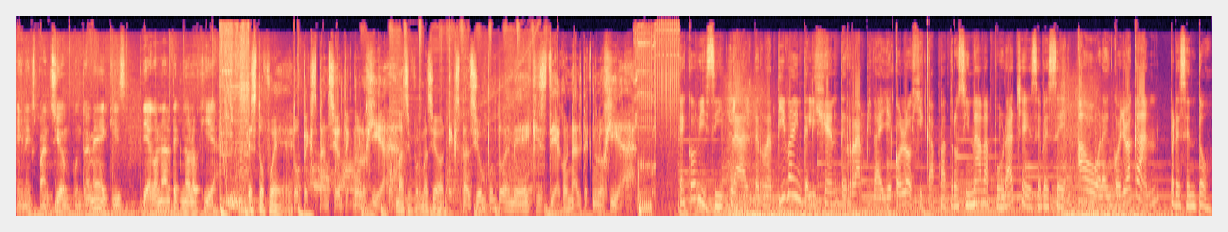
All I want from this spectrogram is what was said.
en expansión.mx, diagonal tecnología. Esto fue Top Expansión Tecnología. Más información, expansión.mx, diagonal tecnología. Ecobici, la alternativa inteligente, rápida y ecológica patrocinada por HSBC, ahora en Coyoacán, presentó.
